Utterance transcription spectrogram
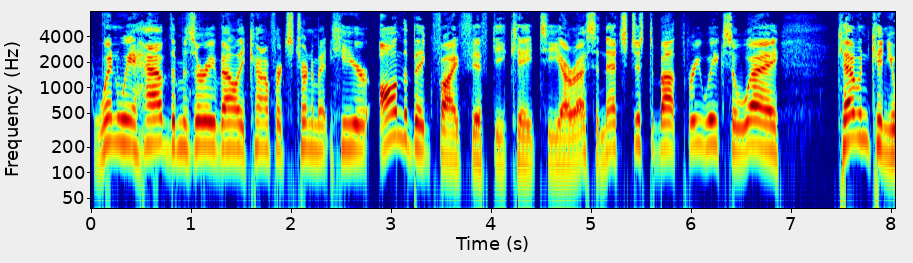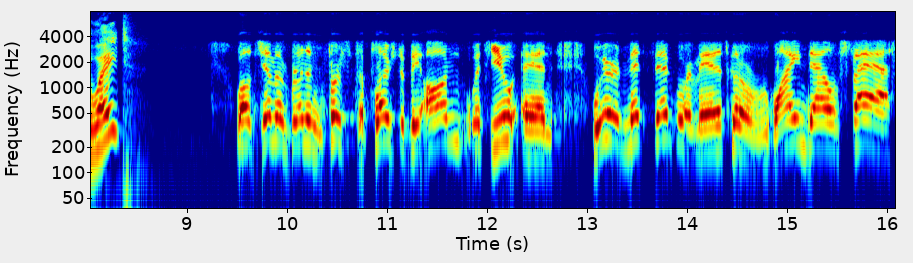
when we have the Missouri Valley Conference tournament here on the Big 550 KTRS, and that's just about three weeks away. Kevin, can you wait? Well, Jim and Brendan, first, a pleasure to be on with you. And we're in mid-February, man. It's going to wind down fast,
